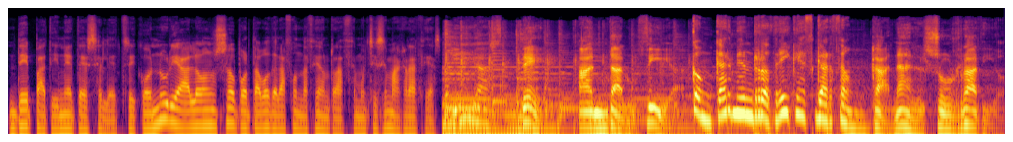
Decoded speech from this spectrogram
de patinetes eléctricos. Nuria Alonso, portavoz de la Fundación RACE, muchísimas gracias. Días de Andalucía. Con Carmen Rodríguez Garzón. Canal Sur Radio.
